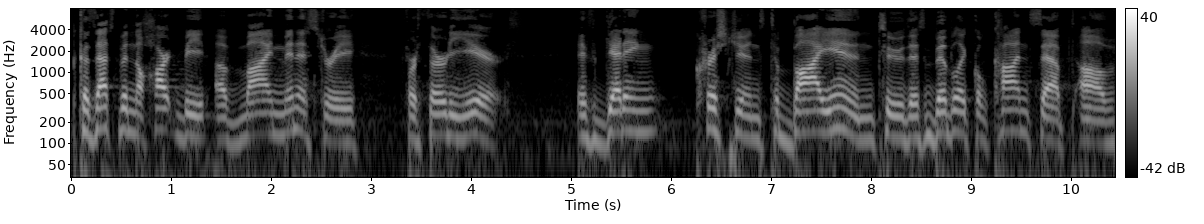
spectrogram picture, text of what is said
Because that's been the heartbeat of my ministry for 30 years. It's getting Christians to buy into this biblical concept of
